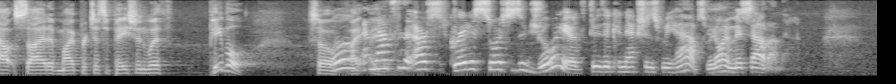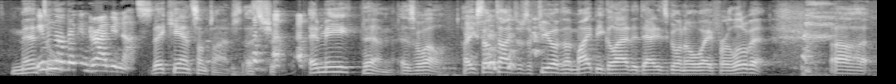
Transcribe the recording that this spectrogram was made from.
outside of my participation with people. So, well, I, and that's I, our greatest sources of joy are through the connections we have. So we don't want to miss out on that. Mental. Even though they can drive you nuts. They can sometimes. That's true. and me, them as well. Like sometimes there's a few of them might be glad that daddy's going away for a little bit. Uh,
